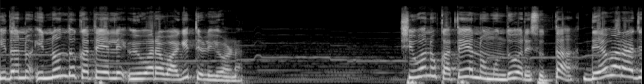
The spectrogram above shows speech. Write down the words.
ಇದನ್ನು ಇನ್ನೊಂದು ಕಥೆಯಲ್ಲಿ ವಿವರವಾಗಿ ತಿಳಿಯೋಣ. ಶಿವನು ಕಥೆಯನ್ನು ಮುಂದುವರಿಸುತ್ತಾ ದೇವರಾಜ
